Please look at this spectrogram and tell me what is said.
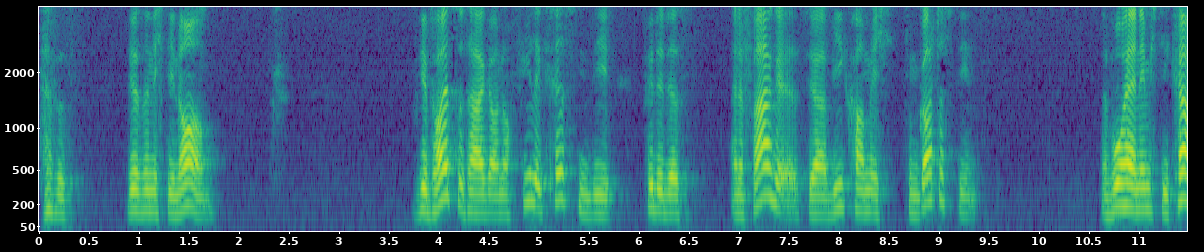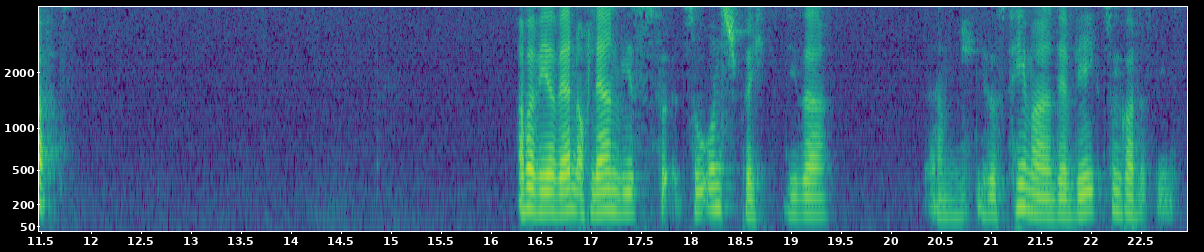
das ist, wir sind nicht die Norm. Es gibt heutzutage auch noch viele Christen, die, für die das eine Frage ist, ja, wie komme ich zum Gottesdienst? Und woher nehme ich die Kraft? Aber wir werden auch lernen, wie es zu uns spricht, dieser, ähm, dieses Thema, der Weg zum Gottesdienst.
